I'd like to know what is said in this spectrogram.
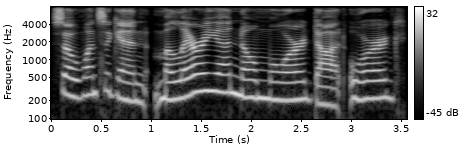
So once again, malarianomore.org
